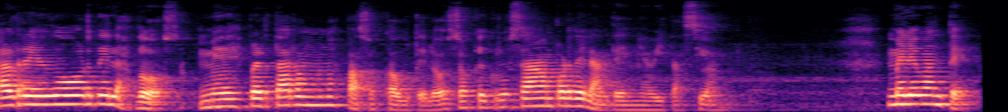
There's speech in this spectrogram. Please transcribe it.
alrededor de las dos, me despertaron unos pasos cautelosos que cruzaban por delante de mi habitación. Me levanté,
